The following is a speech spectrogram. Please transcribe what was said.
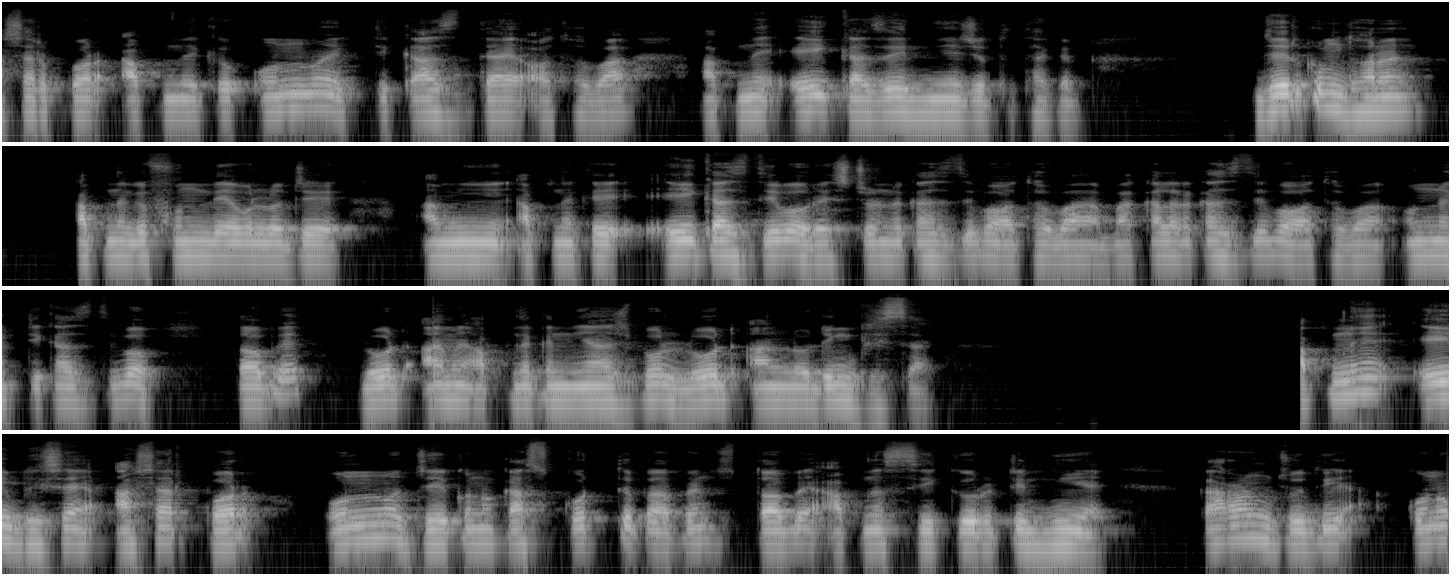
আসার পর আপনাকে অন্য একটি কাজ দেয় অথবা আপনি এই কাজে নিয়ে যেতে থাকেন। যেরকম ধরেন, আপনাকে ফোন দিয়ে বলল যে আমি আপনাকে এই কাজ দিব রেস্টুরেন্টের কাজ দিব অথবা বাকালার কাজ দিব অথবা অন্য একটি কাজ দিব। তবে লোড আমি আপনাকে নিয়ে আসব লোড আনলোডিং ভিসায় আপনি এই ভিসায় আসার পর অন্য যে কোনো কাজ করতে পারবেন, তবে আপনার সিকিউরিটি নিয়ে। কারণ যদি কোনো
